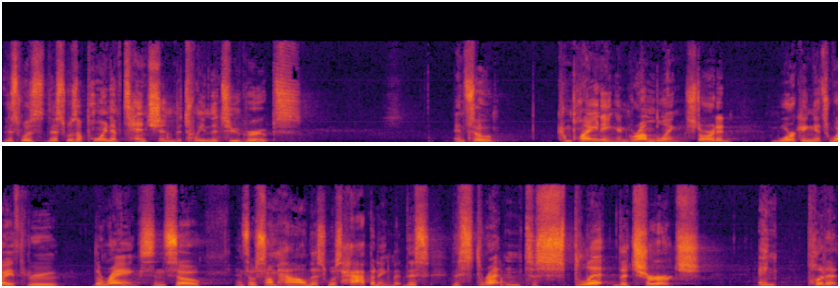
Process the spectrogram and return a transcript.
this, was, this was a point of tension between the two groups. And so complaining and grumbling started working its way through the ranks. And so, and so somehow this was happening. But this, this threatened to split the church and put a,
